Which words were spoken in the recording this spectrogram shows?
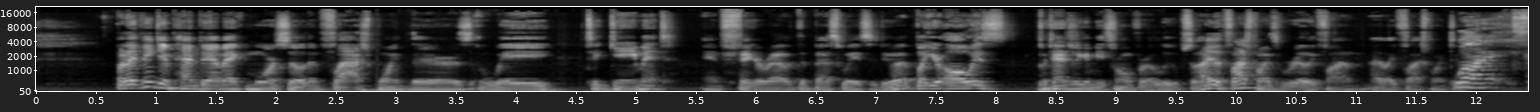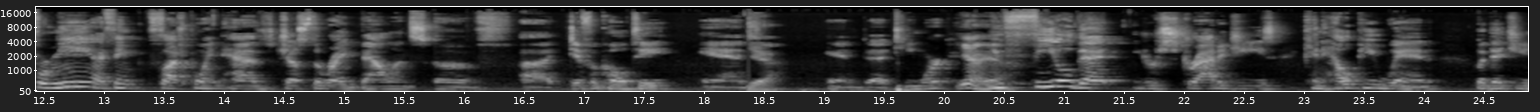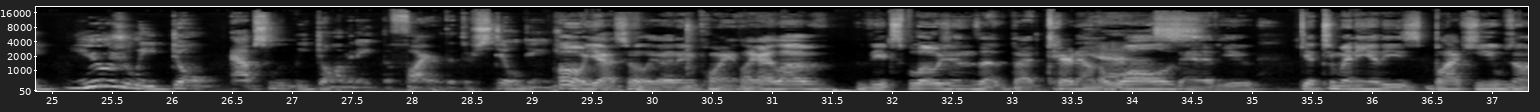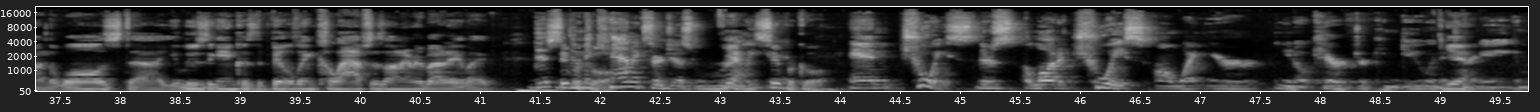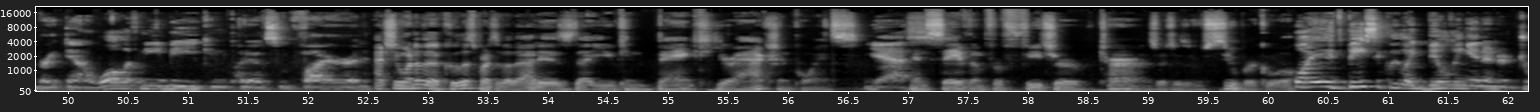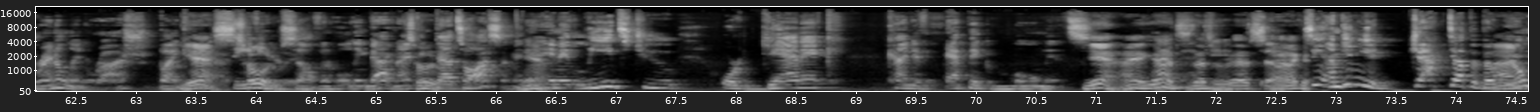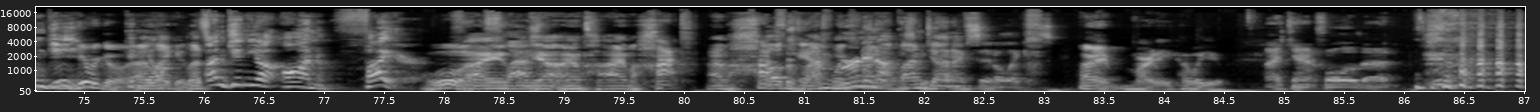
but I think in pandemic more so than Flashpoint, there's a way to game it and figure out the best ways to do it. But you're always potentially gonna be thrown for a loop. So I Flashpoint is really fun. I like Flashpoint too. Well, I- for me, I think Flashpoint has just the right balance of uh, difficulty and yeah, and uh, teamwork. yeah, yeah. You feel that your strategies can help you win, but that you usually don't absolutely dominate the fire. That there's still danger. Oh yeah, totally. At any point, like I love the explosions that that tear down Yes. the walls, and if you get too many of these black cubes on the walls, uh, you lose the game because the building collapses on everybody. Like the, super the cool. mechanics are just really yeah, good. super cool. and choice. There's a lot of choice on what your you know character can do in a Yeah. turn. You, you can break down a wall if need be. You can put out some fire and Actually, one of the coolest parts about that is that you can bank your action points yes. and save them for future turns, which is super cool. well, it's basically like building in an adrenaline rush by kind Yeah, of saving totally. yourself and holding back. And I Totally. think that's awesome. And, Yeah. and it leads to organic, kind of epic moments. Yeah, I, in that's that that's game. that's. So, I like it. see, I'm getting you jacked up about I'm- your own game. Here we go. Getting I like on- it. Let's. I'm getting you on fire. Oh, I am. Flashpoint. Yeah, I'm. I'm hot. I'm hot. for Okay, I'm burning Fire up. I'm done. I've said all I can. All right, Marty. How about you? I can't follow that.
